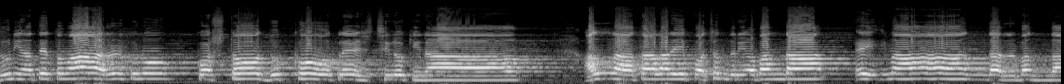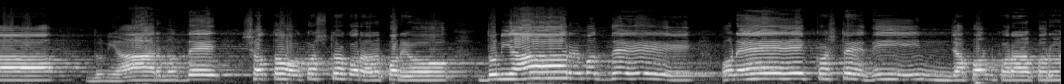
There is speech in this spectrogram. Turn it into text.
দুনিয়াতে তোমার কোনো কষ্ট, দুঃখ, ক্লেশ ছিল কিনা? আল্লাহ তালার এই পছন্দনীয় বান্দা, এই ইমানদার বান্দা। দুনিয়ার মধ্যে শত কষ্ট করার পরেও দুনিয়ার মধ্যে অনেক কষ্টে দিন যাপন করার পরেও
